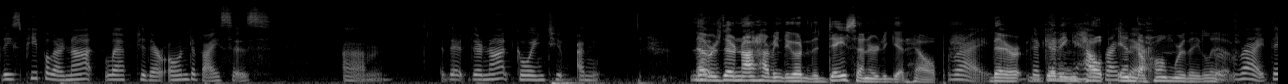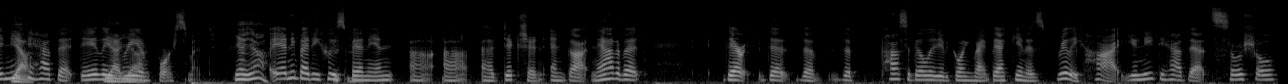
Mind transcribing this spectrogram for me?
These people are not left to their own devices. Um, they're they're not going to. I mean, In other words, they're not having to go to the day center to get help. right? They're, They're getting, getting help, help right in the home where they live. Right. They need Yeah. to have that daily Yeah, reinforcement. Yeah, yeah. anybody who's been in uh, uh, addiction and gotten out of it, there the the the possibility of going right back in is really high. You need to have that social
